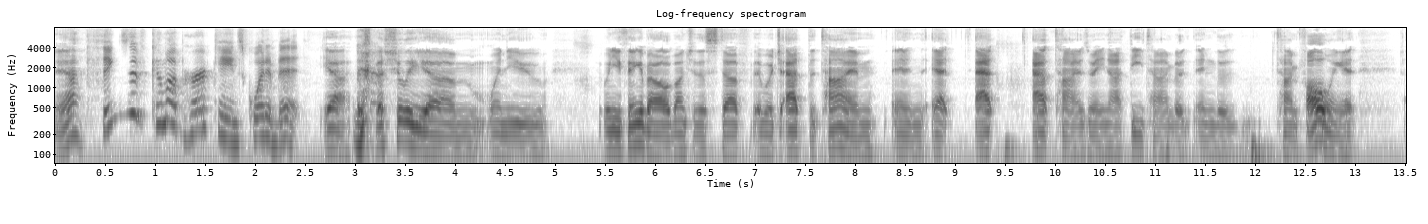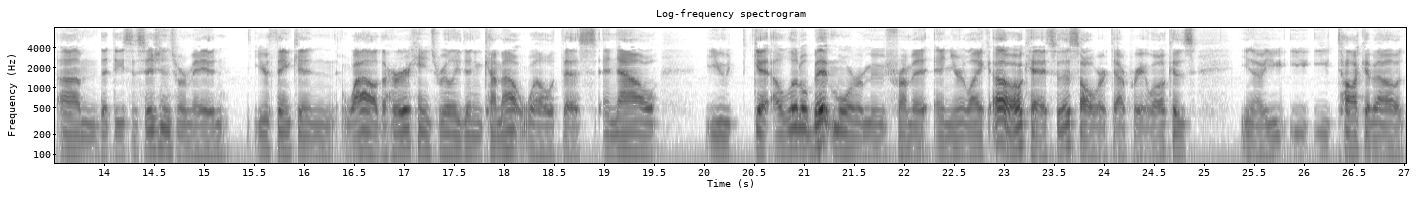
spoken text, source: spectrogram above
yeah, things have come up Hurricanes quite a bit. Yeah, especially um, when you when you think about a bunch of this stuff, which at the time and at at at times, I mean not the time, but in the time following it, um, that these decisions were made, you're thinking, wow, the Hurricanes really didn't come out well with this, and now you get a little bit more removed from it, and you're like, oh, okay, so this all worked out pretty well. Because you know you, you you talk about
